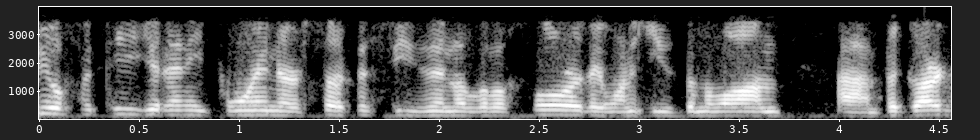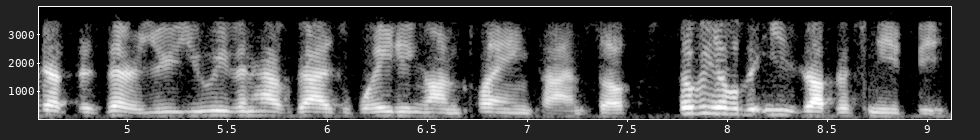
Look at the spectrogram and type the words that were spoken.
feel fatigue at any point or start the season a little slower, they want to ease them along. Um, the guard depth is there. You you even have guys waiting on playing time, so they'll be able to ease up if need be.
